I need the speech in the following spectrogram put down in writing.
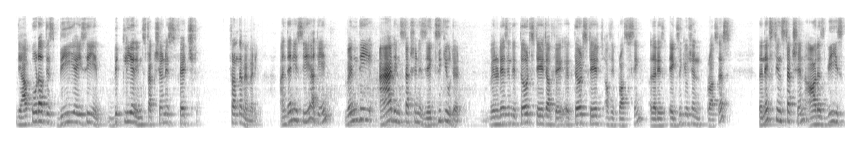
The opcode of this BIC bit clear instruction is fetched from the memory. And then you see again when the add instruction is executed when it is in the third stage of a, third stage of the processing that is execution process the next instruction RSB is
